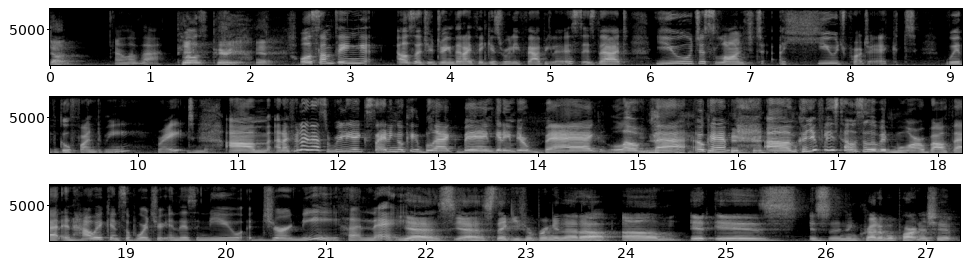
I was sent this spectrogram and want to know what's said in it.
Done. I love that. Pe- Well, period. Yeah. Well, something else that you're doing that I think is really fabulous is that you just launched a huge project with GoFundMe, right? Mm-hmm. Um, and I feel like that's really exciting. Okay, Black Ben getting their bag, love that. Okay, um, can you please tell us a little bit more about that and how it can support you in this new journey, honey? Yes, yes. Thank you for bringing that up. Um, it is it's an incredible partnership,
